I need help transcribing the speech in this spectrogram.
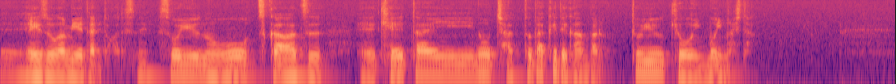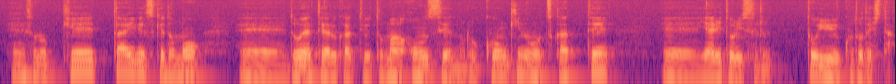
え映像が見えたりとかですねそういうのを使わずえー、携帯のチャットだけで頑張るという教員もいました、えー、その携帯ですけども、えー、どうやってやるかというと、まあ、音声の録音機能を使って、えやり取りするということでした。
